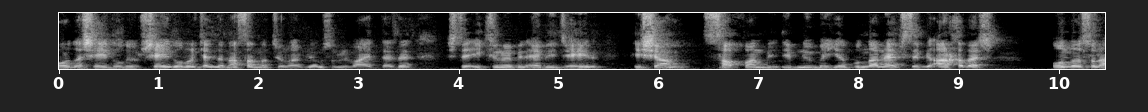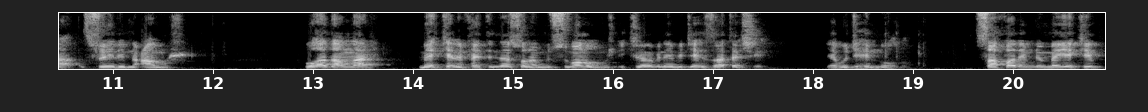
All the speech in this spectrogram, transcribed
orada şehit oluyor. Şehit olurken de nasıl anlatıyorlar biliyor musun rivayetlerde? İşte İkrime bin Ebi Cehil, Hişam, Safvan bin İbni Ümeyye bunların hepsi bir arkadaş. Ondan sonra Süheyl İbni Amr. Bu adamlar Mekke'nin fethinden sonra Müslüman olmuş. İkrime bin Ebi Cehil zaten şey. Ebu Cehil'in oğlu. Safvan İbni Ümeyye kim?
